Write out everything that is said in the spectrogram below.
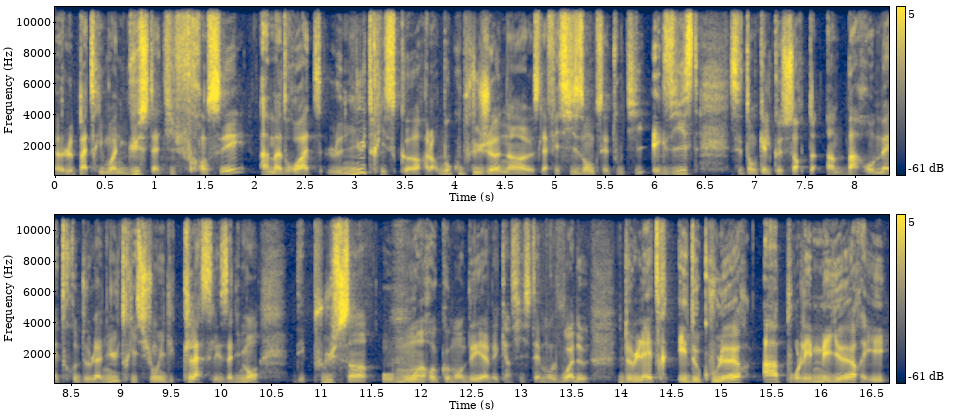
euh, le patrimoine gustatif français. À ma droite, le Nutri-Score, alors beaucoup plus jeune, hein, cela fait 6 ans que cet outil existe. C'est en quelque sorte un baromètre de la nutrition. Il classe les aliments des plus sains aux moins recommandés avec un système, on le voit, de, de lettres et de couleur, A pour les meilleurs et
